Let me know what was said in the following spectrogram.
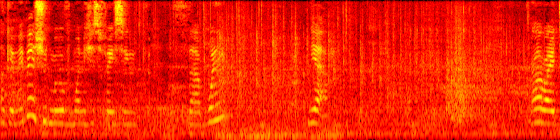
Okay, maybe I should move when he's facing that way. Yeah. Alright.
